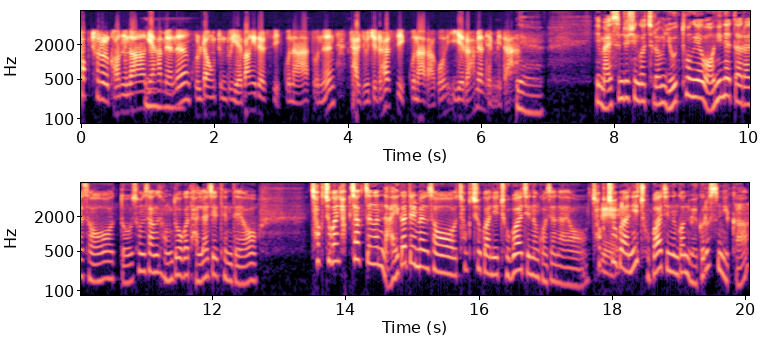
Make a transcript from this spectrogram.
척추를 건강하게 음. 하면은 골다공증도 예방이 될 수 있구나 또는 잘 유지를 할 수 있구나라고 이해를 하면 됩니다. 네. 이 말씀 주신 것처럼 요통의 원인에 따라서 또 손상 정도가 달라질 텐데요. 척추관 협착증은 나이가 들면서 척추관이 좁아지는 거잖아요. 척추관이 네. 좁아지는 건 왜 그렇습니까?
